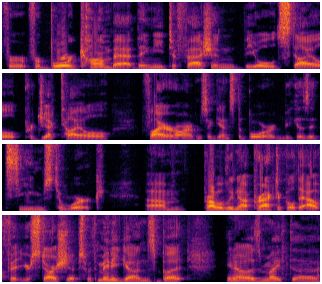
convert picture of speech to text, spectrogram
for for Borg combat, they need to fashion the old style projectile firearms against the Borg because it seems to work. Um, probably not practical to outfit your starships with miniguns, but you know, this might uh,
